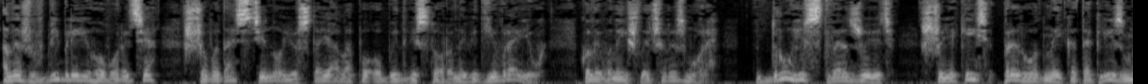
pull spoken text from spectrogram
але ж в Біблії говориться, що вода стіною стояла по обидві сторони від євреїв, коли вони йшли через море. Другі стверджують, що якийсь природний катаклізм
